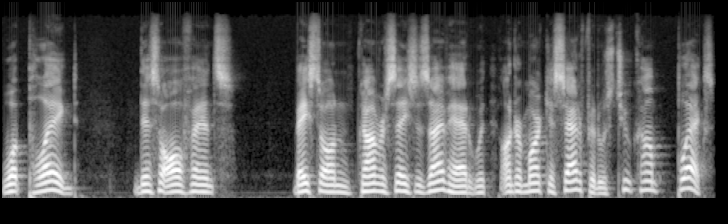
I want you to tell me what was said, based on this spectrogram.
what plagued this offense, based on conversations I've had with under Marcus Satterfield, was too complex.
